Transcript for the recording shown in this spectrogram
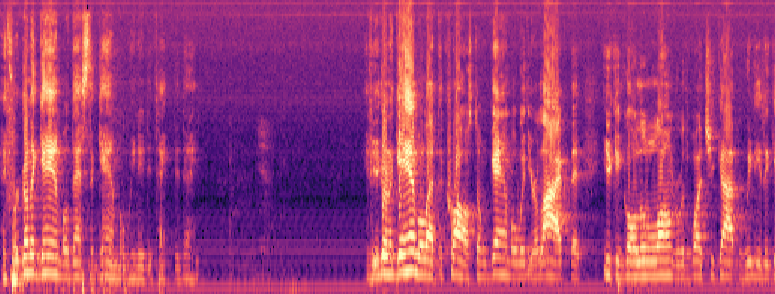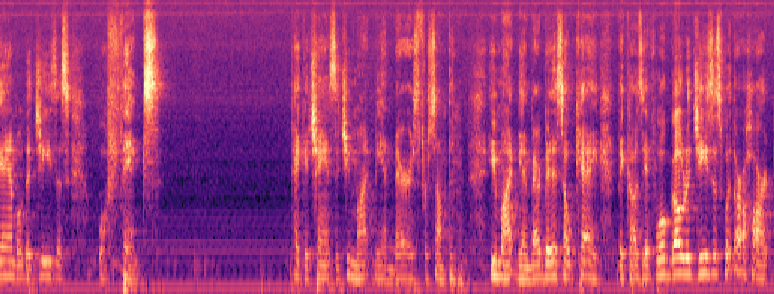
And if we're going to gamble, that's the gamble we need to take today. If you're going to gamble at the cross, don't gamble with your life that you can go a little longer with what you got, but we need to gamble that Jesus will fix take a chance that you might be embarrassed for something. You might be embarrassed, but it's okay because if we'll go to Jesus with our heart,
